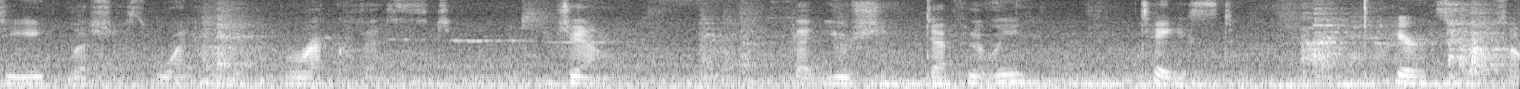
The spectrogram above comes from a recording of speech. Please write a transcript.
Delicious. What a breakfast gem that you should definitely taste here at Sabroso.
